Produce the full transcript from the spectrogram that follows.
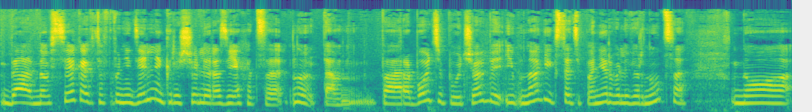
Да, но все как-то в понедельник решили разъехаться, ну, там, по работе, по учебе. И многие, кстати, планировали вернуться, но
